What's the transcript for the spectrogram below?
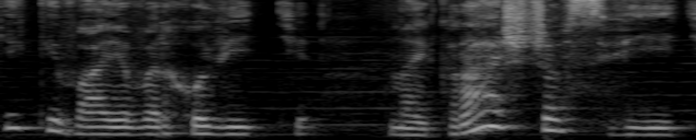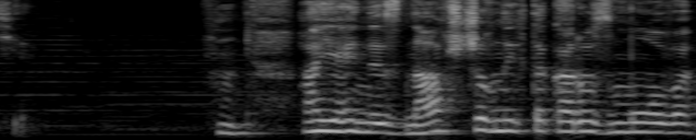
їй киває в верховітті, найкраща в світі. А я й не знав, що в них така розмова.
